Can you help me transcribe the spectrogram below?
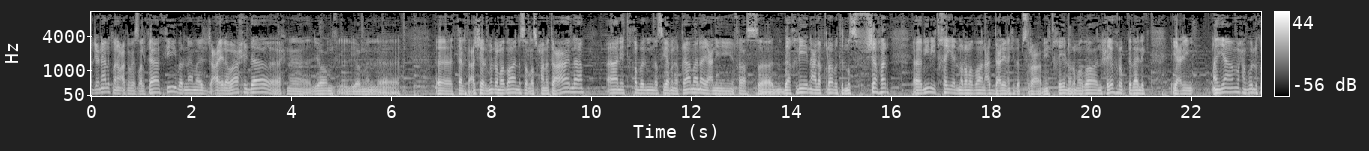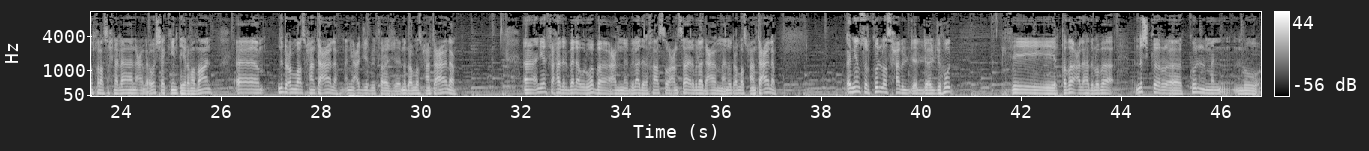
رجعنا لكم أنا معكم فيصل كاف في برنامج عائلة واحدة. إحنا اليوم في اليوم آه، الثالث عشر من رمضان. نسأل الله سبحانه وتعالى أن يتقبل منا صيامنا وقيامنا. يعني خلاص آه، داخلين على قرابة النصف شهر. آه، مين يتخيل إن رمضان عدى علينا كذا بسرعة؟ مين يتخيل إن رمضان حيهرب كذلك؟ يعني أيام حنقول لكم خلاص إحنا الآن على وشك ينتهي رمضان. ندعو الله سبحانه وتعالى أن يعجل بالفرج ندعو الله سبحانه وتعالى آه، أن يرفع هذا البلاء والوباء عن بلادنا خاصة وعن سائر بلاد عامة. ندعو الله سبحانه وتعالى أن ينصر كل أصحاب الجهود في القضاء على هذا الوباء. نشكر آه، كل من له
